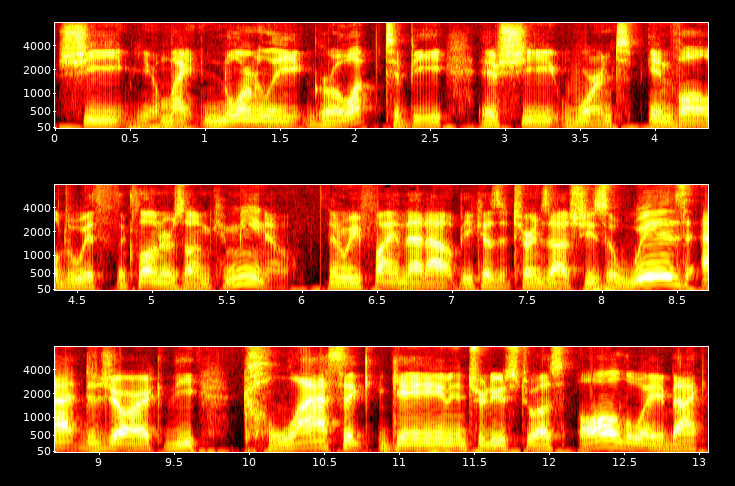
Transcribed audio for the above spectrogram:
she you know might normally grow up to be if she weren't involved with the cloners on Kamino. And we find that out because it turns out she's a whiz at Dejarik, the classic game introduced to us all the way back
